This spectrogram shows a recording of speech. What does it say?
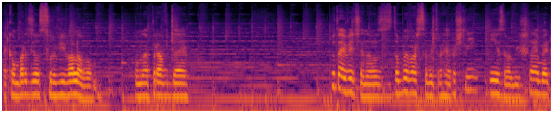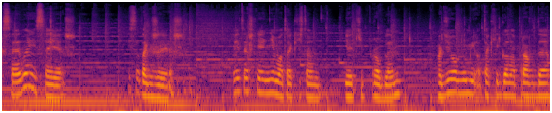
Taką bardziej survivalową. Tą naprawdę. Tutaj wiecie, no, zdobywasz sobie trochę roślinki, zrobisz chlebek se, no i se jesz. I se tak żyjesz. No i też nie, nie ma to jakiś tam wielki problem. Chodziłoby mi o takiego naprawdę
